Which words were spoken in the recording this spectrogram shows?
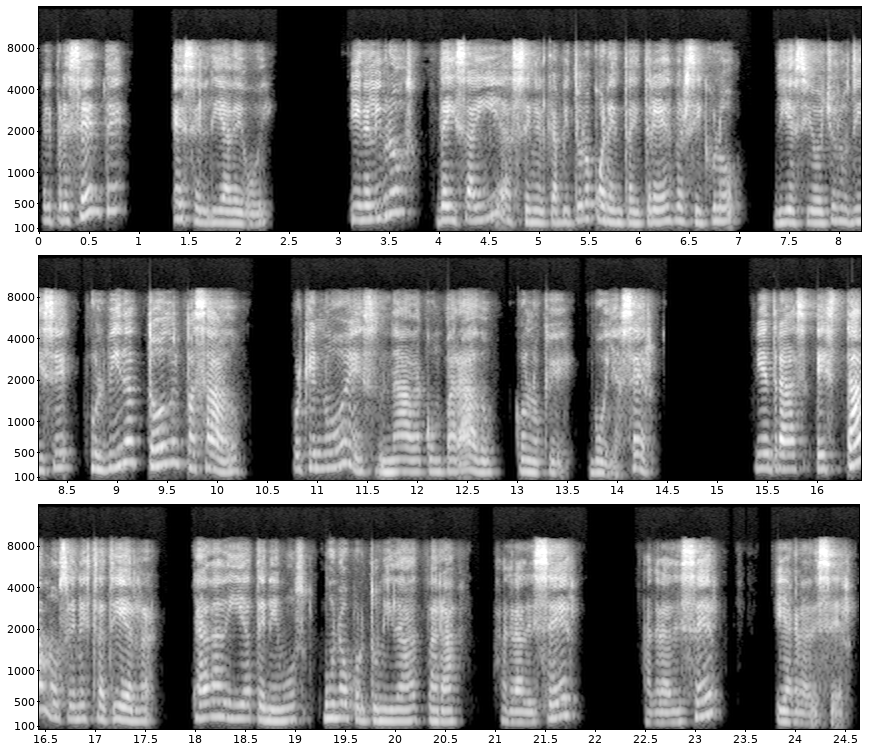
El presente es el día de hoy. Y en el libro de Isaías, en el capítulo 43, versículo 18, nos dice, olvida todo el pasado, porque no es nada comparado con lo que voy a hacer. Mientras estamos en esta tierra, cada día tenemos una oportunidad para agradecer, agradecer y agradecer.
